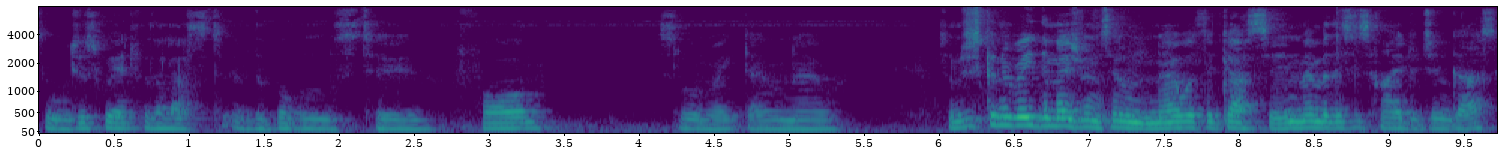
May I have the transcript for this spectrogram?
So we'll just wait for the last of the bubbles to form. Slowing right down now. So I'm just going to read the measuring cylinder now with the gas in. Remember this is hydrogen gas.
